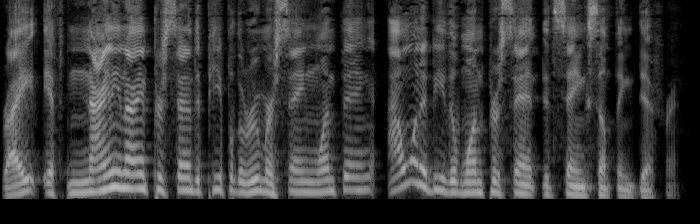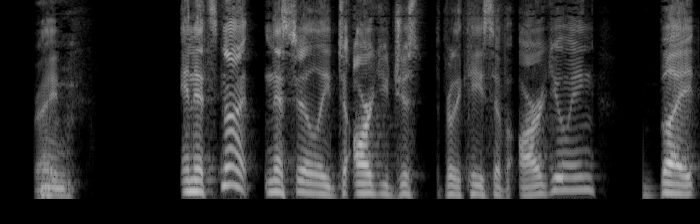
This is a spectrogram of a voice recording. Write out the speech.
right? If 99% of the people in the room are saying one thing, I want to be the 1% that's saying something different, right? Mm. And it's not necessarily to argue just for the case of arguing, but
